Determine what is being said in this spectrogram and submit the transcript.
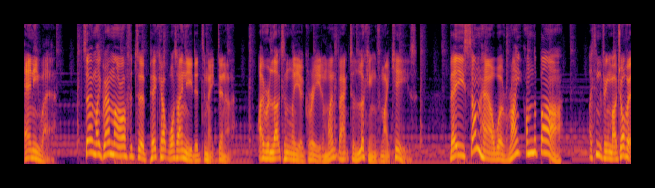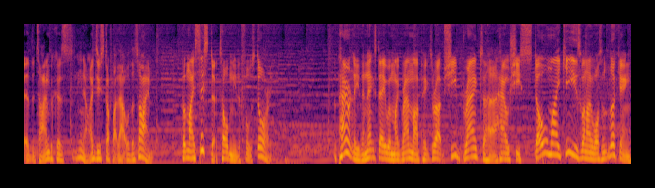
anywhere. So my grandma offered to pick up what I needed to make dinner. I reluctantly agreed and went back to looking for my keys. They somehow were right on the bar. I didn't think much of it at the time because, you know, I do stuff like that all the time. But my sister told me the full story. Apparently, the next day when my grandma picked her up, she bragged to her how she stole my keys when I wasn't looking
